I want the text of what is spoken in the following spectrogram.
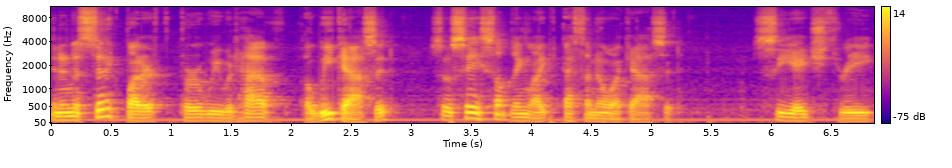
In an acidic buffer, we would have a weak acid, so say something like ethanoic acid, CH3COOH.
